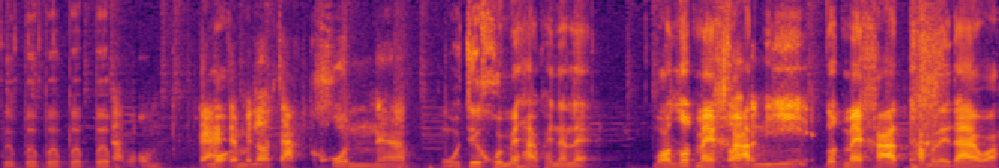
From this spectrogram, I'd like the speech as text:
ปึ๊บปึ๊บปึ๊บปึ๊บปึ๊บครับผมแต่อาจจะไม่รอดจากคนนะครับโอ้เจอคนไม่ถามแค่นั้นแหละ บอสรถไมค์ตคัสอนนี้รถไมค์คัสทำอะไรได้วะ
